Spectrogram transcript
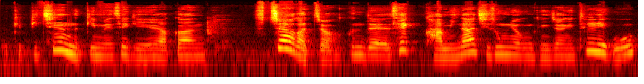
이렇게 비치는 느낌의 색이에요. 약간 수채화 같죠? 근데 색감이나 지속력은 굉장히 틀리고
